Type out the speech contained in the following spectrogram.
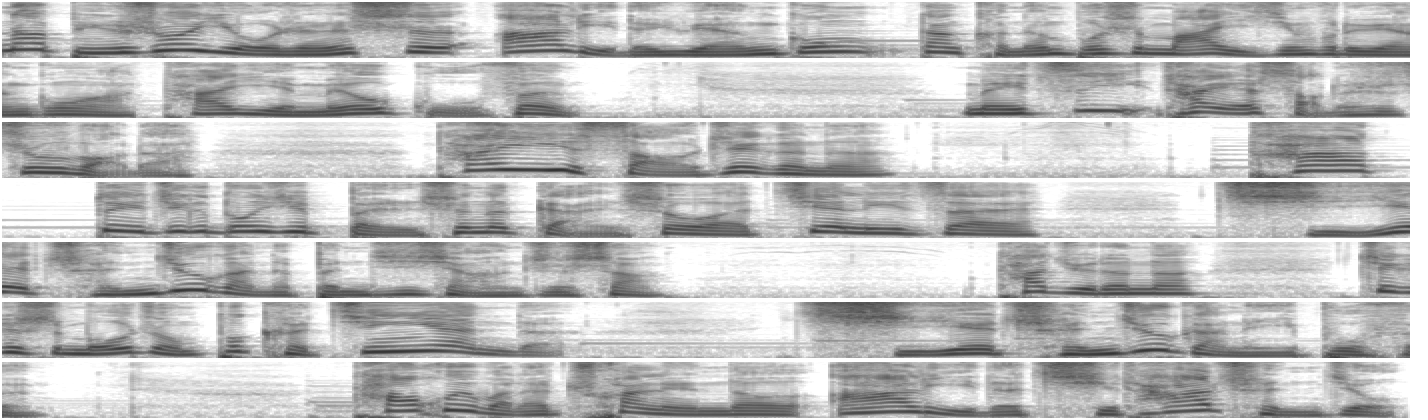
那比如说，有人是阿里的员工，但可能不是蚂蚁金服的员工啊，他也没有股份。每次他也扫的是支付宝的，他一扫这个呢，他对这个东西本身的感受啊，建立在企业成就感的本体想象之上。他觉得呢，这个是某种不可经验的企业成就感的一部分。他会把它串联到阿里的其他成就，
